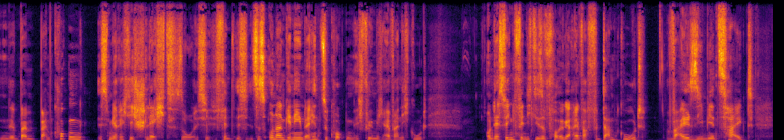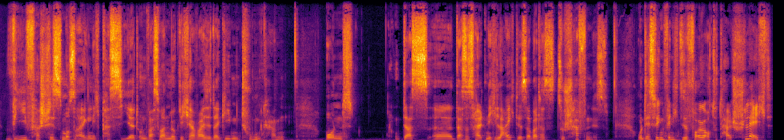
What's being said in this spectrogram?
ne, beim, beim Gucken ist mir richtig schlecht. So, ich finde, es ist unangenehm, dahin zu gucken. Ich fühle mich einfach nicht gut. Und deswegen finde ich diese Folge einfach verdammt gut weil sie mir zeigt, wie Faschismus eigentlich passiert und was man möglicherweise dagegen tun kann. Und dass, äh, dass es halt nicht leicht ist, aber dass es zu schaffen ist. Und deswegen finde ich diese Folge auch total schlecht,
